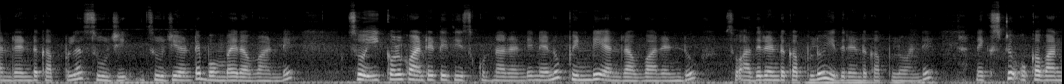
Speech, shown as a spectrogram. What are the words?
అండ్ రెండు కప్పుల సూజీ. సూజీ అంటే బొంబాయి రవ్వ అండి. సో ఈక్వల్ క్వాంటిటీ తీసుకుంటున్నానండి నేను పిండి అండ్ రవ్వ రెండు. సో అది రెండు కప్పులు ఇది రెండు కప్పులు అండి. నెక్స్ట్ ఒక వన్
